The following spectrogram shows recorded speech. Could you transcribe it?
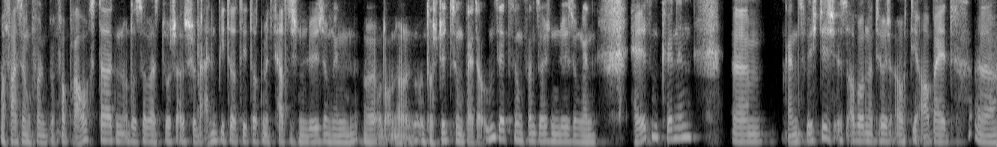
Erfassung von Verbrauchsdaten oder sowas, durchaus schon Anbieter, die dort mit fertigen Lösungen äh, oder Unterstützung bei der Umsetzung von solchen Lösungen helfen können. Ähm, Ganz wichtig ist aber natürlich auch die Arbeit äh,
